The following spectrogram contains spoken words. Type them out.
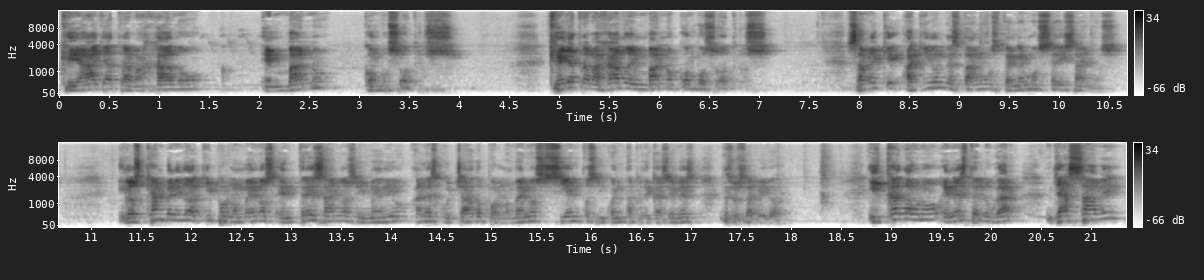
que haya trabajado en vano con vosotros. Que haya trabajado en vano con vosotros. ¿Sabe que aquí donde estamos tenemos seis años? Y los que han venido aquí por lo menos en tres años y medio han escuchado por lo menos 150 predicaciones de su servidor. Y cada uno en este lugar ya sabe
